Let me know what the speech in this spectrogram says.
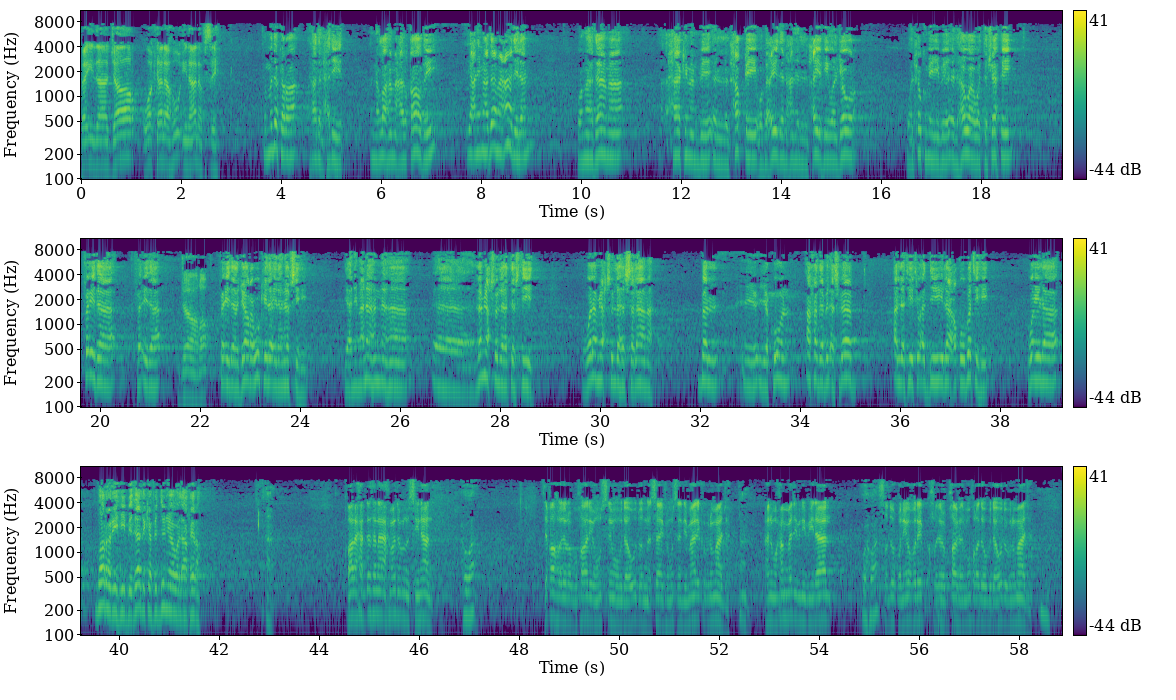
فإذا جار وكله إلى نفسه. ثم ذكر هذا الحديث أن الله مع القاضي يعني ما دام عادلا وما دام حاكما بالحق وبعيدا عن الحيف والجور والحكم بالهوى والتشهي فإذا فإذا جار. فإذا جار وكل إلى نفسه يعني معناه أنها آه لم يحصل لها التسديد. ولم يحصل لها السلامة بل يكون أخذ بالأسباب التي تؤدي إلى عقوبته وإلى ضرره بذلك في الدنيا والآخرة. قال حدثنا أحمد بن سنان. هو؟ ثقة أخرجه البخاري ومسلم وأبو داود والنسائي في مسند مالك بن ماجه. نعم. عن محمد بن بلال وهو صدوق يغرب أخرجه البخاري في المفرد وأبو داود وابن ماجه.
